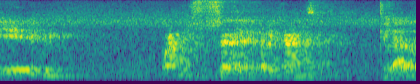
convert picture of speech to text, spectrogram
eh, cuando sucede el percance. Claro.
